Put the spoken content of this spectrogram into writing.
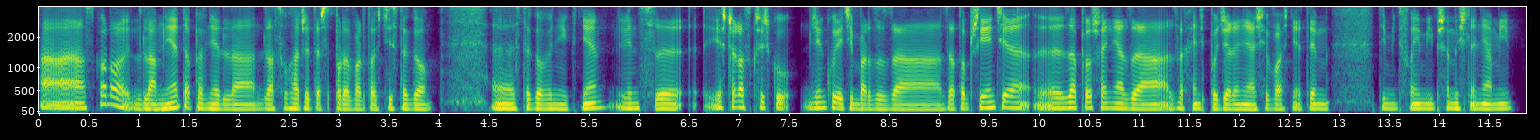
a skoro dla mnie, to pewnie dla, dla słuchaczy też sporo wartości z tego, e, z tego wyniknie. Więc jeszcze raz, Krzyśku, dziękuję Ci bardzo za, za to przyjęcie zaproszenia, za, za chęć podzielenia się właśnie tym, tymi Twoimi przemyśleniami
